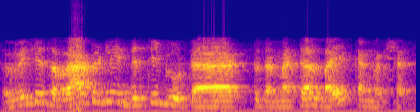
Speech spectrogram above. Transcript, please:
which is rapidly distributed to the metal by convection.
